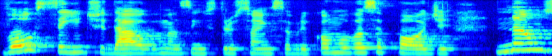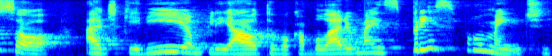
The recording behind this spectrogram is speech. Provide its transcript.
Vou sim te dar algumas instruções sobre como você pode não só adquirir, ampliar o teu vocabulário, mas principalmente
